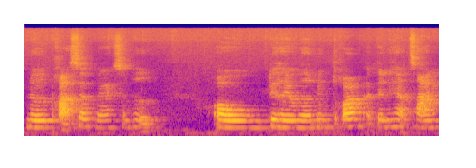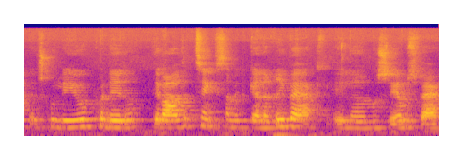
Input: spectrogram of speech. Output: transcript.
noget presseopmærksomhed. Og det havde jo været min drøm, at den her tegning den skulle leve på nettet. Det var aldrig tænkt som et galleriværk eller museumsværk.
